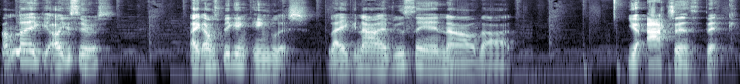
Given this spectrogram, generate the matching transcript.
I'm like, are you serious? Like I'm speaking English. Like now, if you're saying now that your accent is thick,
